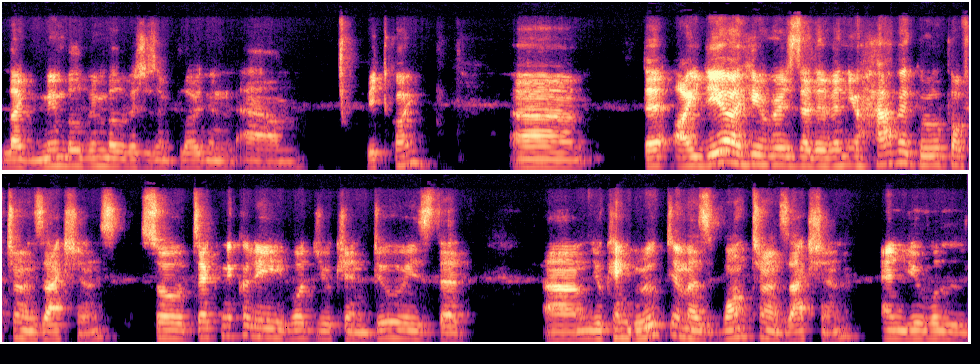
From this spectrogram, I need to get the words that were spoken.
like Mimblewimble, which is employed in um, Bitcoin. Um, the idea here is that when you have a group of transactions, so technically what you can do is that um, you can group them as one transaction and you will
